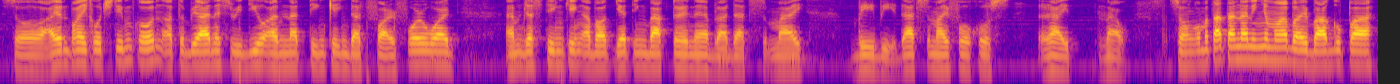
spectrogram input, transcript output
So, ayon pa kay Coach Tim Cone, uh, to be honest with you, I'm not thinking that far forward. I'm just thinking about getting back to Ginebra. That's my baby. That's my focus right now. So, kung matatanda ninyo mga bay, bago pa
